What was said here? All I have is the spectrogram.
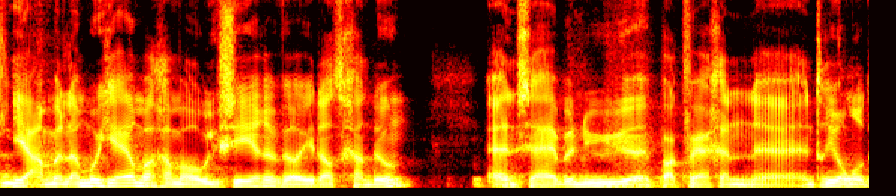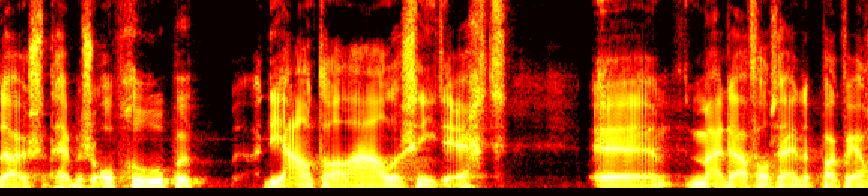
200.000. Ja, maar dan moet je helemaal gaan mobiliseren. Wil je dat gaan doen? En ze hebben nu uh, pakweg een, uh, een 300.000 hebben ze opgeroepen. Die aantal halen ze niet echt. Uh, maar daarvan zijn er pakweg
